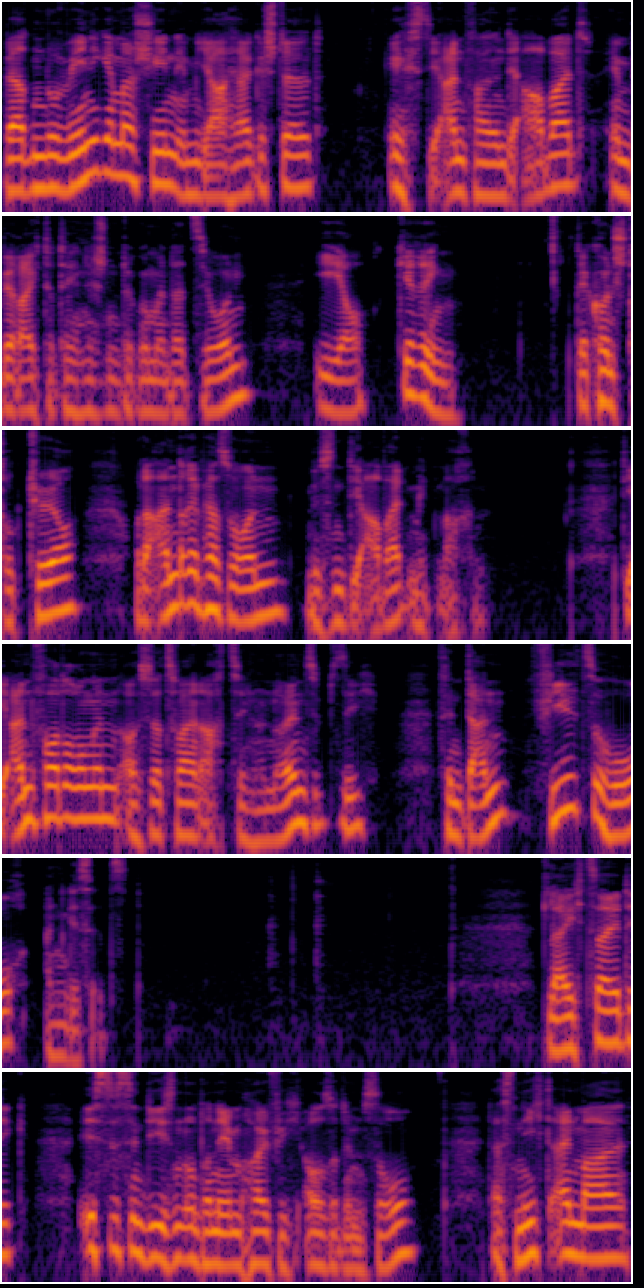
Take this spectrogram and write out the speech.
Werden nur wenige Maschinen im Jahr hergestellt, ist die anfallende Arbeit im Bereich der technischen Dokumentation eher gering. Der Konstrukteur oder andere Personen müssen die Arbeit mitmachen. Die Anforderungen aus der 82 und 79 sind dann viel zu hoch angesetzt. Gleichzeitig ist es in diesen Unternehmen häufig außerdem so, dass nicht einmal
